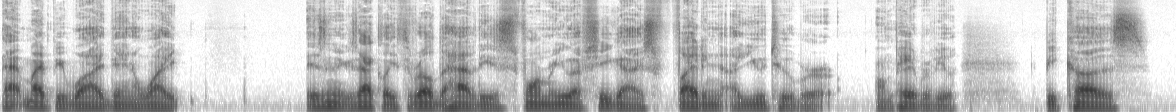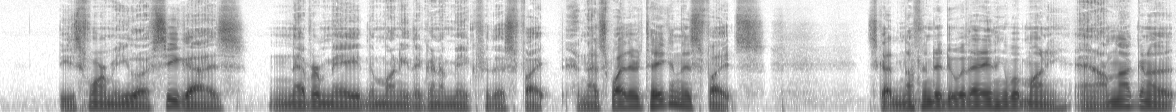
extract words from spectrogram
that might be why Dana White isn't exactly thrilled to have these former UFC guys fighting a YouTuber on pay per view, because these former UFC guys never made the money they're going to make for this fight, and that's why they're taking these fights. It's got nothing to do with anything but money. And I'm not going to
